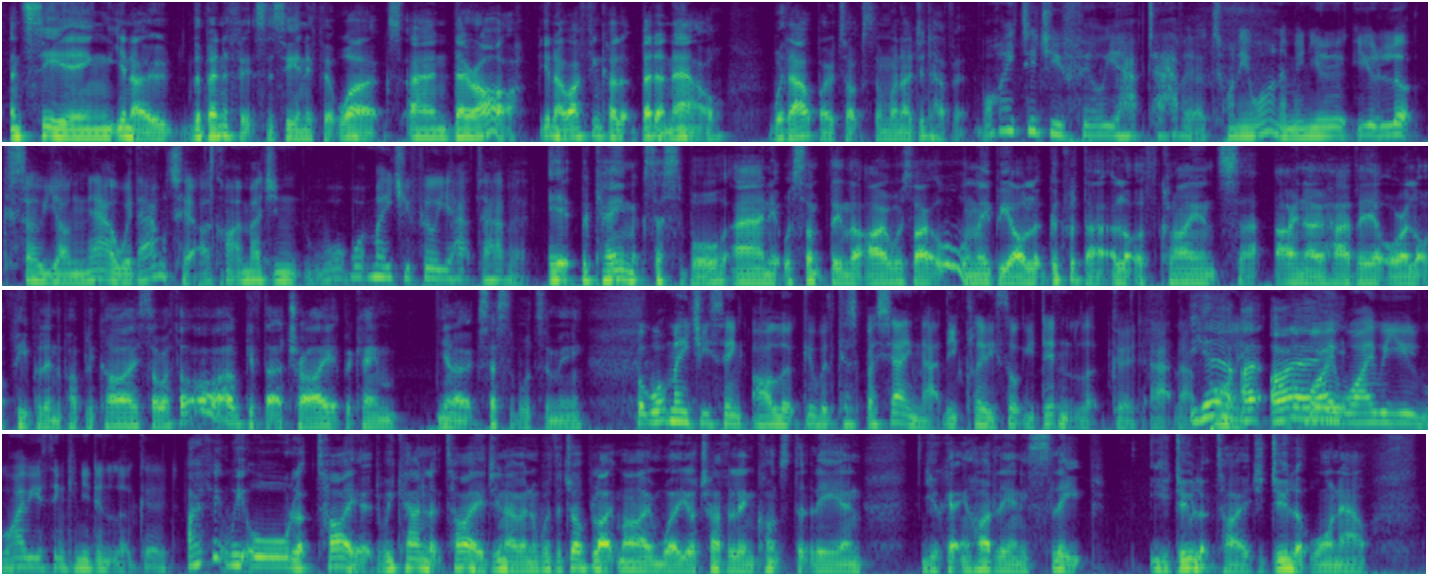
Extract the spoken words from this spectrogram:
and seeing, you know, the benefits and seeing if it works. And there are, you know, I think I look better now without Botox than when I did have it. Why did you feel you had to have it at 21? I mean, you you look so young now without it. I can't imagine what, what made you feel you had to have it. It became accessible, and it was something that I was like, oh, maybe I'll look good with that. A lot of clients uh, I know have it, or a lot of people in the public eye. So I thought, oh, I'll give that a try. It became you know accessible to me. But what made you think I'll look good with? Because by saying that, you clearly thought you didn't look good at that Yeah, point. I- I- why why were you why were you thinking you didn't look good? I think we all look tired. We can look tired, you know, and with a job like mine where you're traveling constantly and you're getting hardly any sleep, you do look tired. You do look worn out.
